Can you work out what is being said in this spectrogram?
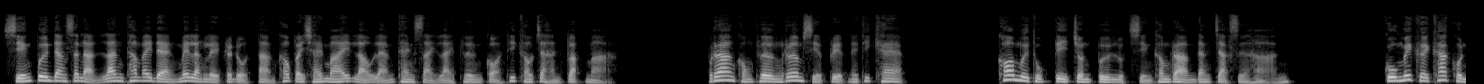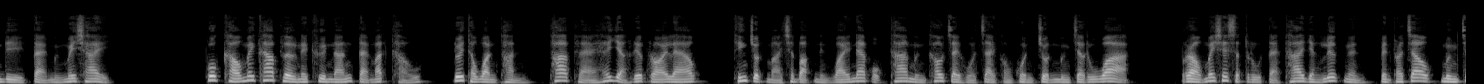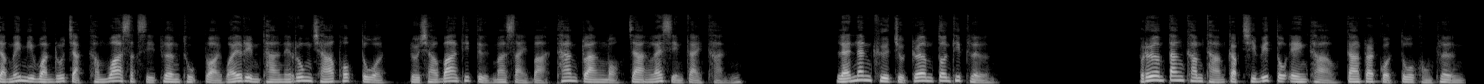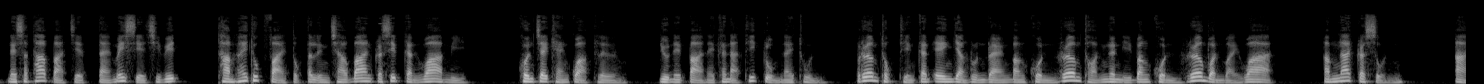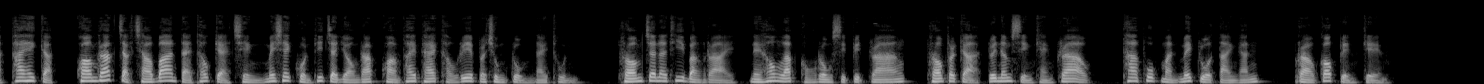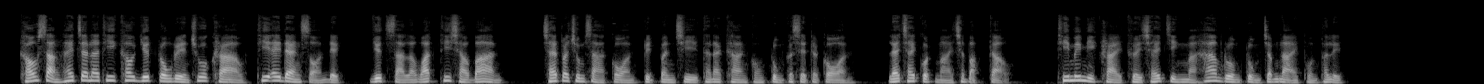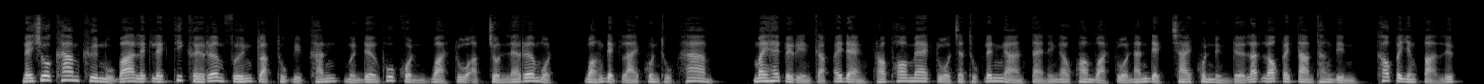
เสียงปืนดังสนั่นลั่นทำไอ้แดงไม่ลังเลกระโดดตามเข้าไปใช้ไม้เหลาแหลมแทงใส่ไหล่เพลิงก่อนที่เขาจะหันกลับมา ร่างของเพลิงเริ่มเสียเปรียบในที่แคบ ข้อมือถูกตีจนปืนหลุดเสียงคำรามดังจากเสือหาน กูไม่เคยฆ่าคนดีแต่มึงไม่ใช่ พวกเขาไม่ฆ่าเพลิงในคืนนั้น แต่มัดเขาด้วยทวันพันผ้าแผลให้อย่างเรียบร้อยแล้ว ทิ้งจดหมายฉบับหนึ่งไว้แนบอกถ้ามึงเข้าใจหัวใจของคนจนมึงจะรู้ว่า เราไม่ใช่ศัตรูแต่ถ้ายังเลือกเงิน เป็นพระเจ้ามึงจะไม่มีวันรู้จักคำว่าศักดิ์ศรีเพลิงถูกปล่อยไว้ริมทางในรุ่งเช้าพบตัว โดยชาวบ้านที่ตื่นมาใส่บาตรท่ามกลางหมอกจางและเสียงไก่ขัน และนั่นคือจุดเริ่มต้นที่เพลิงเริ่มตั้งคำถามกับชีวิตตัวเองข่าวการปรากฏตัวของเพลิงในสภาพบาดเจ็บแต่ไม่เสียชีวิต ทำให้ทุกฝ่ายตกตะลึงชาวบ้านกระซิบกันว่ามี คนใจแข็งกว่าเพลิง อยู่ในป่าในขณะที่กลุ่มนายทุน เริ่มถกเถียงกันเองอย่างรุนแรงบางคนเริ่มถอนเงินหนีบางคนเริ่มหวั่นไหวว่าอำนาจกระสุน อาจพ่ายให้กับความรักจากชาวบ้านแต่เท่าแก่เชงไม่ใช่คนที่จะยอมรับความพ่ายแพ้เขาเรียกประชุมกลุ่มนายทุน พร้อมเจ้าหน้าที่บางรายในห้องลับของโรงสีปิดร้าง พร้อมประกาศด้วยน้ำเสียงแข็งกร้าว ถ้าพวกมันไม่กลัวตายงั้น เราก็เปลี่ยนเกม เขาสั่งให้เจ้าหน้าที่เข้ายึดโรงเรียนชั่วคราวที่ไอ้แดงสอนเด็ก ยึดสารวัตรที่ชาวบ้าน ใช้ประชุมสากลปิดบัญชีธนาคารของกลุ่มเกษตรกร และใช้กฎหมายฉบับเก่า ที่ไม่มีใครเคยใช้จริงมาห้ามรวมกลุ่มจำหน่ายผลผลิต ในชั่วข้ามคืนหมู่บ้านเล็ก ๆ ที่เคยเริ่มฟื้นกลับถูกบีบคั้นเหมือนเดิมผู้คนหวาดกลัวอับจนและเริ่มหมด หวังเด็กหลายคนถูกห้าม ไม่ให้ไปเรียนกับไอ้แดงเพราะพ่อแม่กลัวจะถูกเล่นงาน แต่ในเงาความหวาดกลัวนั้นเด็กชายคนหนึ่งเดินลัดเลาะไปตามทางดินเข้าไปยังป่าลึก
